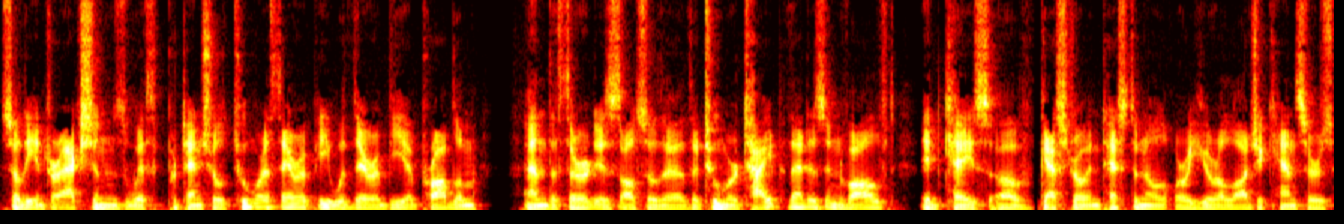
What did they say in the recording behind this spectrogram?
So, the interactions with potential tumor therapy, would there be a problem? And the third is also the, the tumor type that is involved in case of gastrointestinal or urologic cancers,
